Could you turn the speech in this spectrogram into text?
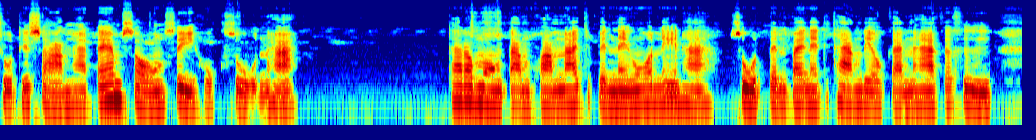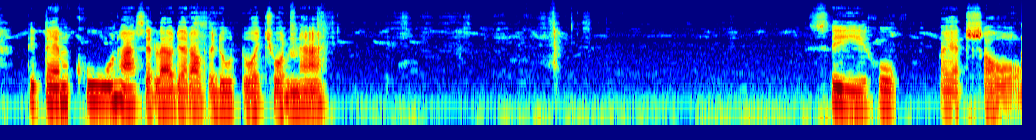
สูตรที่สามนะคะแต้มสองสี่หกศูนย์นะคะถ้าเรามองตามความน่าจะเป็นในงวดนี้นะคะสูตรเป็นไปในทิศทางเดียวกันนะคะก็คือที่แต้มคู่นะคะเสร็จแล้วเดี๋ยวเราไปดูตัวชนนะคะสี่หกแปดสอง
